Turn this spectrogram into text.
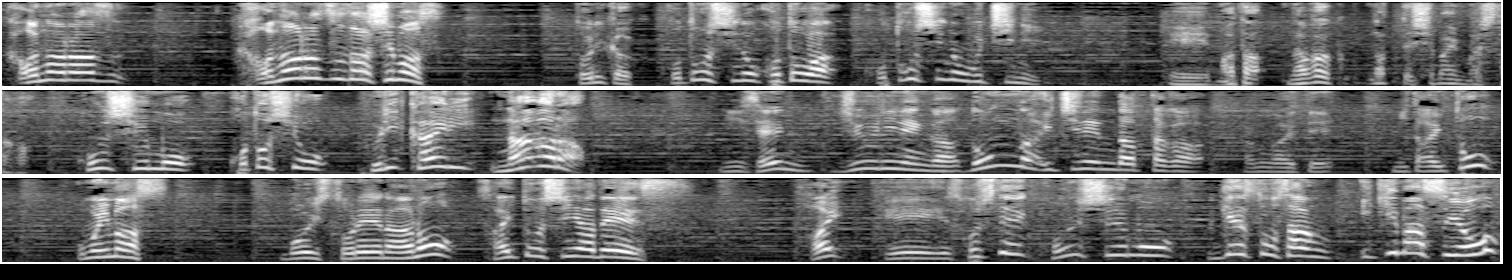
必ず、必ず出します。とにかく今年のことは今年のうちに、えー、また長くなってしまいましたが、今週も今年を振り返りながら、2012年がどんな1年だったか考えてみたいと思います。ボイストレーナーの斉藤慎也です。はい、えー、そして今週もゲストさん行きますよ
